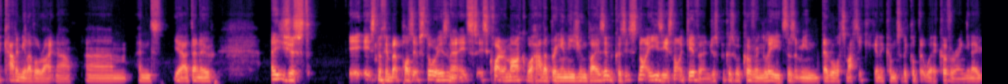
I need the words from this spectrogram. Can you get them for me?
academy level right now. Um, and yeah, I don't know. It's just it's nothing but a positive story, isn't it? It's it's quite remarkable how they're bringing these young players in because it's not easy. It's not a given. Just because we're covering Leeds doesn't mean they're automatically going to come to the club that we're covering. You know,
